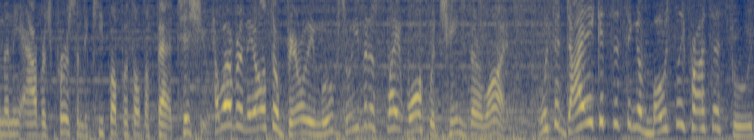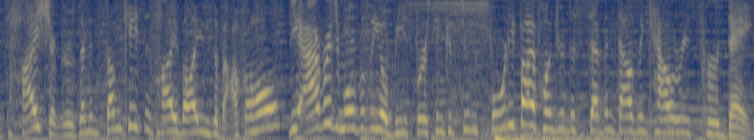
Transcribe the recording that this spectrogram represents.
than the average person to keep up with all the fat tissue. However, they also barely move, so even a slight walk would change their lives. With a diet consisting of mostly processed foods, high sugars, and in some cases high volumes of alcohol, the average morbidly obese person consumes 4,500 to 7,000 calories per day.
